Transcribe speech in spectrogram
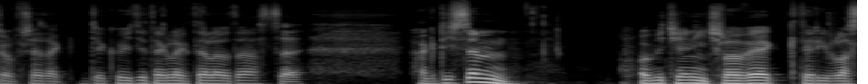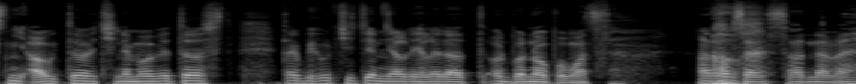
Dobře, tak děkuji ti takhle k téhle otázce. A když jsem obyčejný člověk, který vlastní auto či nemovitost, tak bych určitě měl vyhledat odbornou pomoc. A tam oh. se shodneme.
